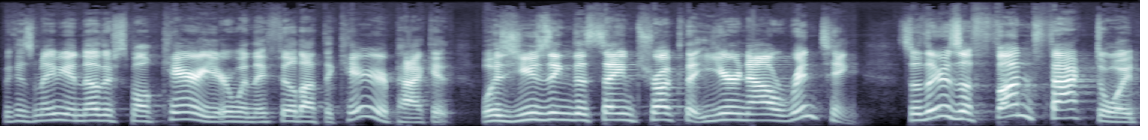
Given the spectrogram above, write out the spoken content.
because maybe another small carrier, when they filled out the carrier packet, was using the same truck that you're now renting. So there's a fun factoid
